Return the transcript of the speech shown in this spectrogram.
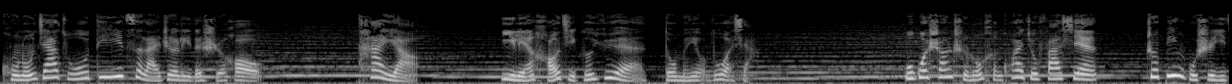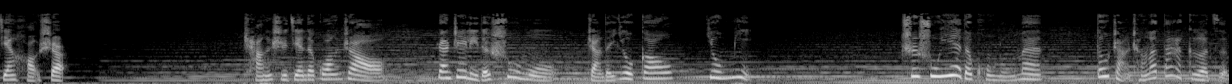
恐龙家族第一次来这里的时候，太阳一连好几个月都没有落下。不过，伤齿龙很快就发现，这并不是一件好事儿。长时间的光照，让这里的树木长得又高又密。吃树叶的恐龙们都长成了大个子，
